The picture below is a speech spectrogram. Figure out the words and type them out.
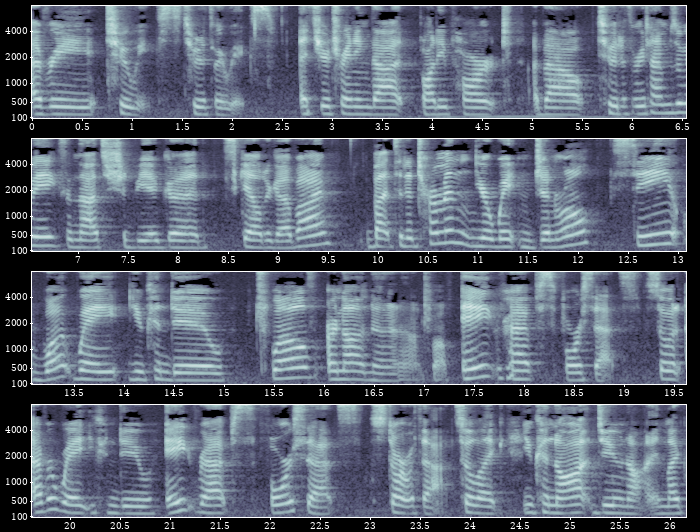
every two weeks, two to three weeks. If you're training that body part about two to three times a week, then that should be a good scale to go by. But to determine your weight in general, see what weight you can do 12 or not no no no 12 8 reps 4 sets. So whatever weight you can do 8 reps 4 sets start with that. So like you cannot do 9 like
